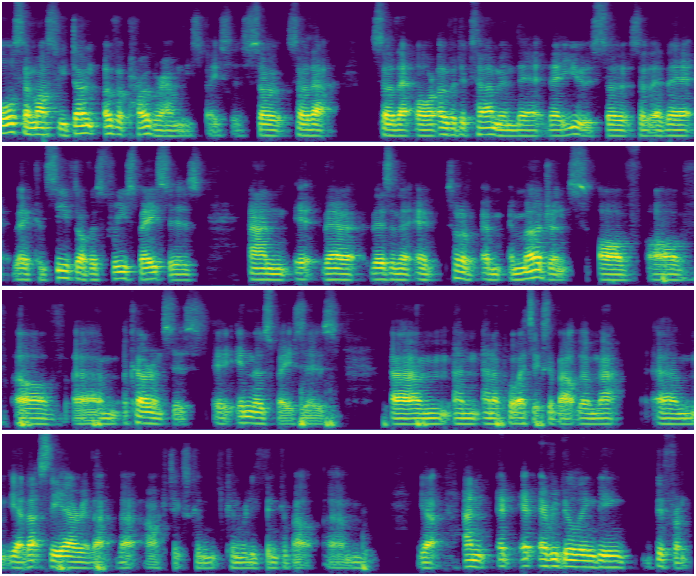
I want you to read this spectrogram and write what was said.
also masterfully don't over-program these spaces so so that so that or overdetermine their their use. So so that they're they're conceived of as free spaces and it, there there's an, a sort of emergence of of of um, occurrences in those spaces um, and and a poetics about them that um, yeah that's the area that that architects can can really think about um, yeah. And it, every building being different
